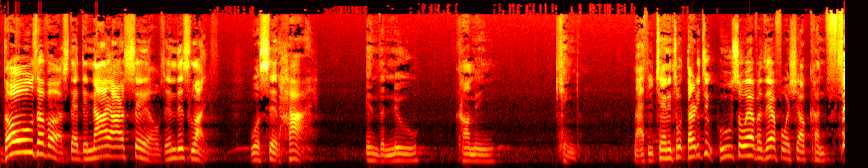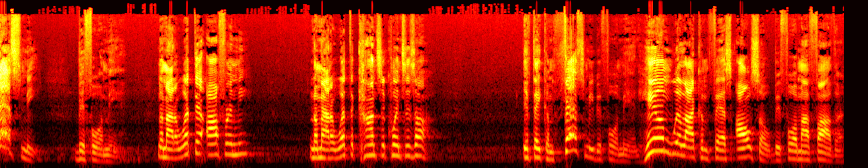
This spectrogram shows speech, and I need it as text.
Those of us that deny ourselves in this life will sit high in the new coming kingdom. Matthew 10 and 32. Whosoever therefore shall confess me before men, no matter what they're offering me, no matter what the consequences are, if they confess me before men, him will I confess also before my Father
